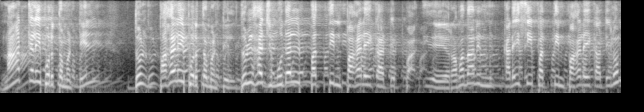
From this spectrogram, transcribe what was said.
நாட்களை பொறுத்த மட்டில் துல் பகலை பொறுத்த மட்டில் துல்ஹஜ் முதல் பத்தின் பகலை காட்டி ப- ரமதானின் கடைசி பத்தின் பகலை காட்டிலும்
